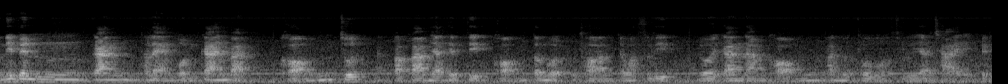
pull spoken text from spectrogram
วันนี้เป็นการแถลงผลการบัตรของชุดปราบปรามยาเสพติดของตำรวจภูธรจังหวัดสุรินทร์โดยการนำของพันตำรวจโทสุริยะชัยเป็น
